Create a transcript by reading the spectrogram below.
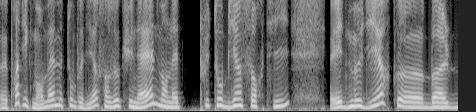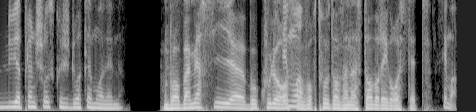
euh, pratiquement même, on peut dire, sans aucune aide, m'en être plutôt bien sorti et de me dire que bah, il y a plein de choses que je dois qu'à moi-même. Bon, bah merci euh, beaucoup Laurence. On vous retrouve dans un instant dans les grosses têtes. C'est moi.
